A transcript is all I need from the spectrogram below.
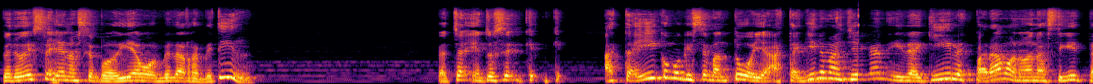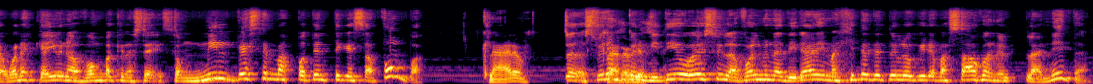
pero eso ya no se podía volver a repetir. ¿Cachai? Entonces, hasta ahí como que se mantuvo ya, hasta aquí nomás llegan y de aquí les paramos, no van a seguir. ¿Te acuerdas que hay unas bombas que no sé, son mil veces más potentes que esas bombas? Claro. Entonces, si hubieran permitido eso y las vuelven a tirar, imagínate todo lo que hubiera pasado con el planeta.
